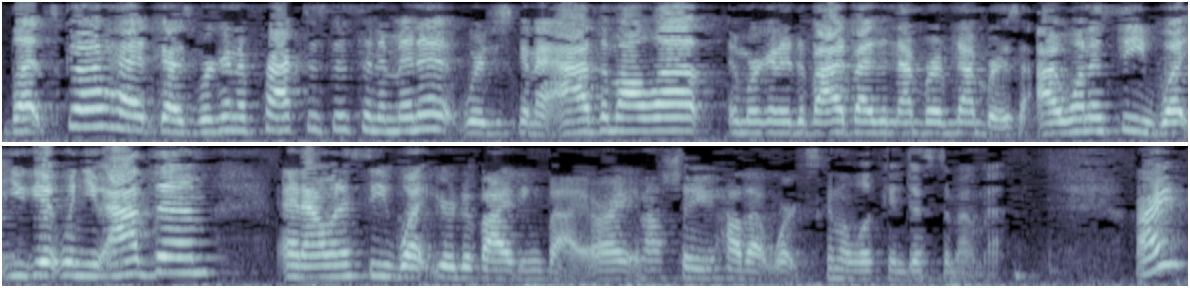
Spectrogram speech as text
Let's go ahead, guys. We're going to practice this in a minute. We're just going to add them all up, and we're going to divide by the number of numbers. I want to see what you get when you add them, and I want to see what you're dividing by, all right? And I'll show you how that works. Going to look in just a moment. All right,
